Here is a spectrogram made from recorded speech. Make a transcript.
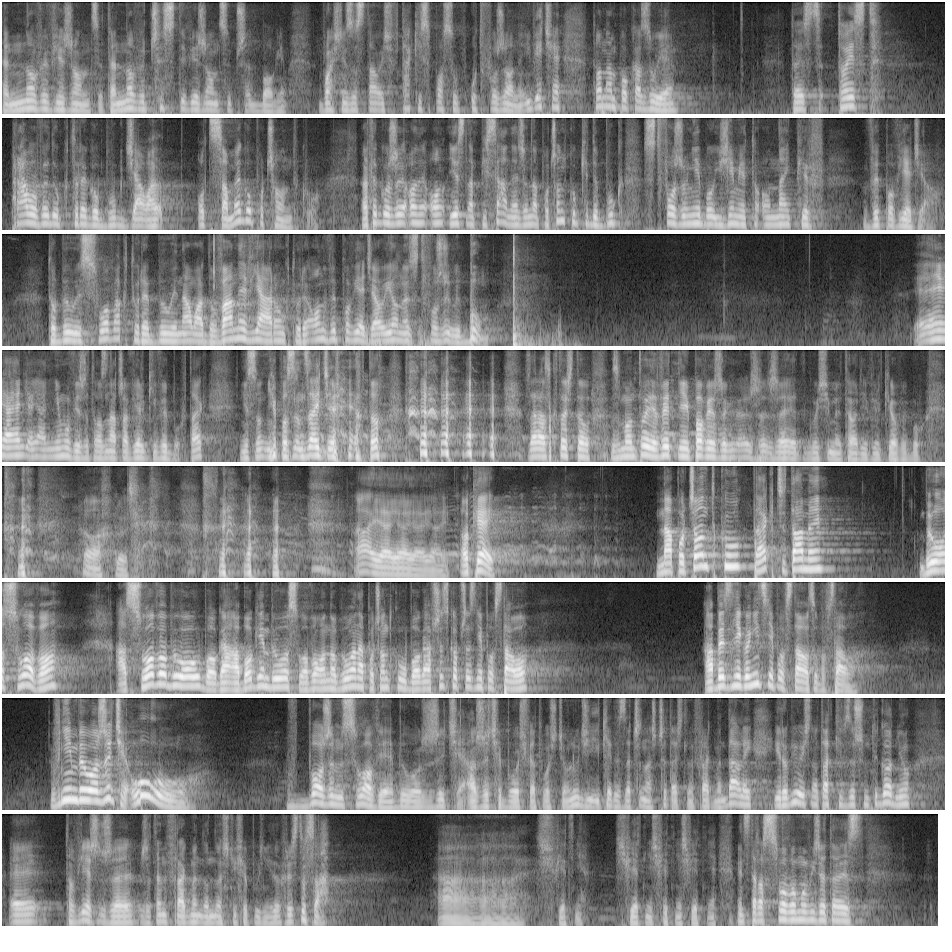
Ten nowy wierzący, ten nowy czysty wierzący przed Bogiem. Właśnie zostałeś w taki sposób utworzony. I wiecie, to nam pokazuje, to jest, to jest prawo, według którego Bóg działa od samego początku. Dlatego, że on, on jest napisane, że na początku, kiedy Bóg stworzył niebo i ziemię, to On najpierw wypowiedział. To były słowa, które były naładowane wiarą, które on wypowiedział i one stworzyły bum. Ja, ja, ja, nie mówię, że to oznacza wielki wybuch, tak? Nie, nie posądzajcie o to. Zaraz ktoś to zmontuje, wytnie i powie, że, że, że głosimy teorię wielkiego wybuchu. o, ludzie. Ajajajajaj. Okej. Okay. Na początku, tak, czytamy, było słowo, a słowo było u Boga, a Bogiem było słowo, ono było na początku u Boga, wszystko przez nie powstało, a bez niego nic nie powstało, co powstało. W nim było życie. Uuu! W Bożym Słowie było życie, a życie było światłością ludzi. I kiedy zaczynasz czytać ten fragment dalej i robiłeś notatki w zeszłym tygodniu, e, to wiesz, że, że ten fragment odnosi się później do Chrystusa. A, świetnie, świetnie, świetnie, świetnie. Więc teraz słowo mówi, że to jest,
